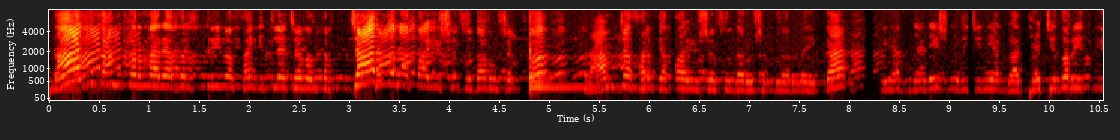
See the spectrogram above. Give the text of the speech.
नाच काम करणाऱ्या जर स्त्रीनं सांगितल्याच्या नंतर चार जणांचं आयुष्य सुधारू शकतं तर आमच्या सारख्याचं आयुष्य सुधारू शकणार नाही का? या ज्ञानेश्वरीची या गाथ्याची जर इतकी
